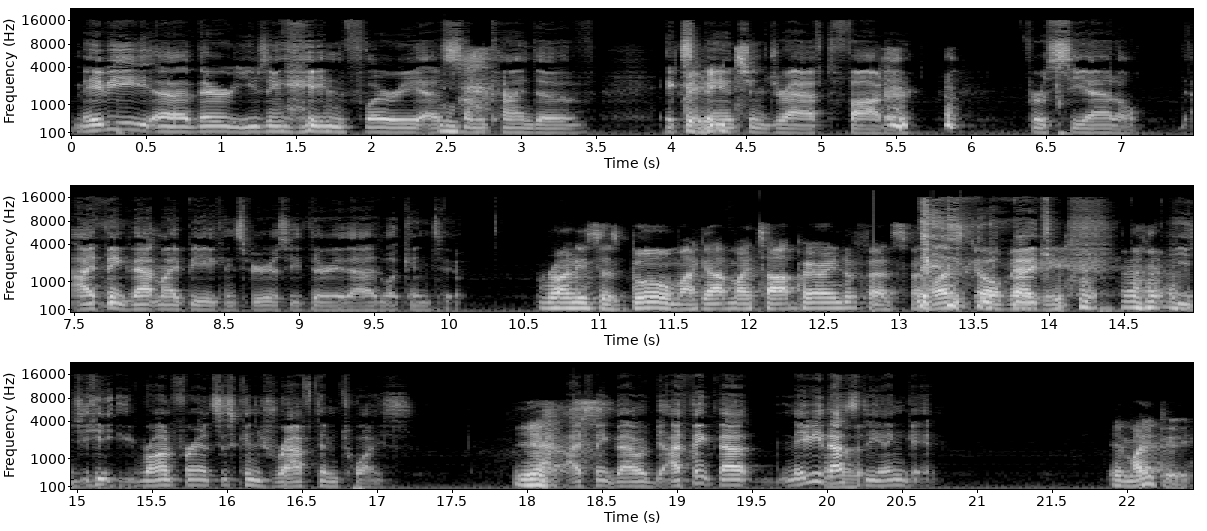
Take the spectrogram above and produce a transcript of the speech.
maybe uh, they're using Hayden Fleury as some kind of expansion draft fodder for Seattle. I think that might be a conspiracy theory that I'd look into. Ronnie says, "Boom! I got my top pairing defenseman. Let's go, Like, baby." He, he Ron Francis can draft him twice. Yeah, I think that would be. I think that maybe that's the end game. it might be.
